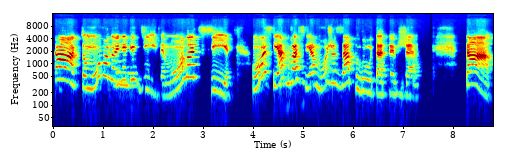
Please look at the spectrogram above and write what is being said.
Так, тому воно і не підійде. Молодці. Ось як вас я можу заплутати вже. Так,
